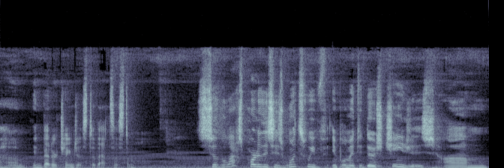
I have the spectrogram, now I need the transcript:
um, in better changes to that system. So the last part of this is once we've implemented those changes um,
